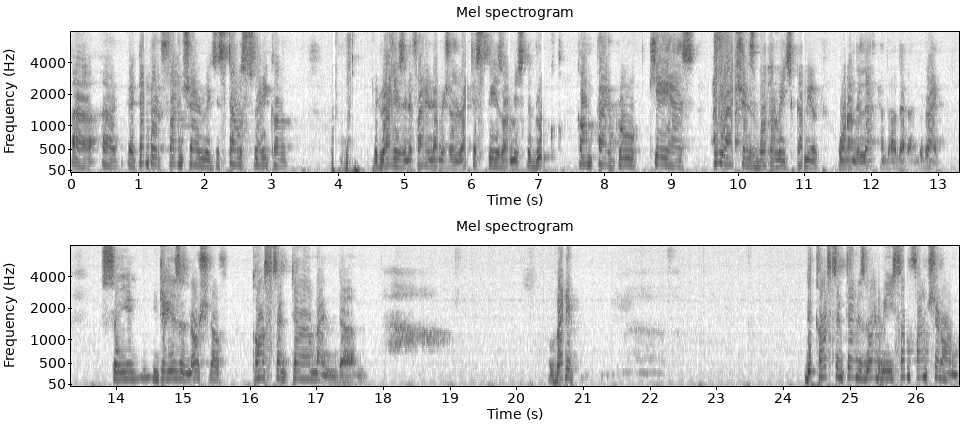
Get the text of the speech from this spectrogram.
uh, uh, a tempered function which is tau spherical with values in a finite dimensional vector space on which the group compact group K has two actions, both of which commute, one on the left and the other on the right. So he introduces the notion of constant term and um, when it the constant term is going to be some function on,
